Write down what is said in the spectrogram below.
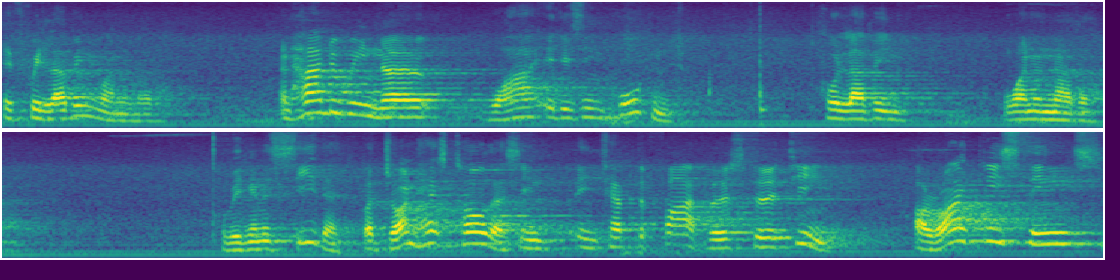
if we're loving one another? And how do we know why it is important for loving one another? We're going to see that. But John has told us in, in chapter 5, verse 13 I write these things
